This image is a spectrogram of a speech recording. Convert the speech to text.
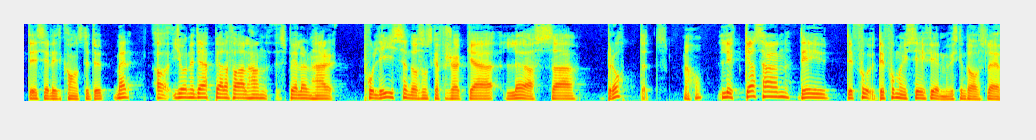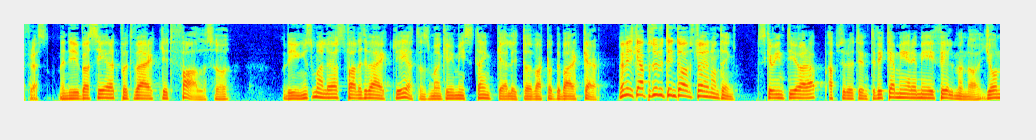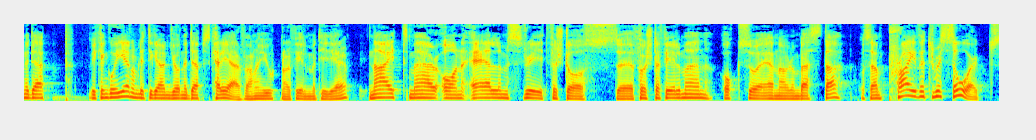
Det ser lite konstigt ut. Men ja, Johnny Depp i alla fall, han spelar den här polisen då som ska försöka lösa brottet. Jaha. Lyckas han, det, ju, det, får, det får man ju se i filmen, vi ska inte avslöja förresten. Men det är ju baserat på ett verkligt fall, så... Och det är ju ingen som har löst fallet i verkligheten, så man kan ju misstänka lite vartåt det barkar. Men vi ska absolut inte avslöja någonting. Ska vi inte göra, absolut inte. Vilka mer är med i filmen då? Johnny Depp. Vi kan gå igenom lite grann Johnny Depps karriär, för han har gjort några filmer tidigare. Nightmare on Elm Street förstås. Eh, första filmen, också en av de bästa. Och sen Private Resort.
